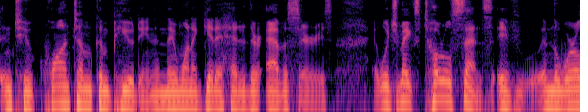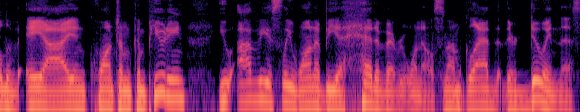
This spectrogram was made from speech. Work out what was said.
into quantum computing, and they want to get ahead of their adversaries, which makes total sense. If in the world of AI and quantum computing, you obviously want to be ahead of everyone else, and I'm glad that they're doing this.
